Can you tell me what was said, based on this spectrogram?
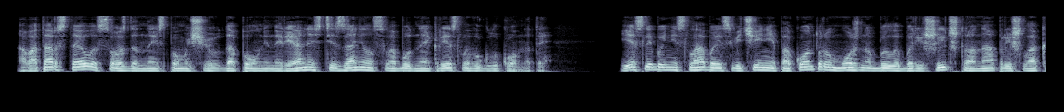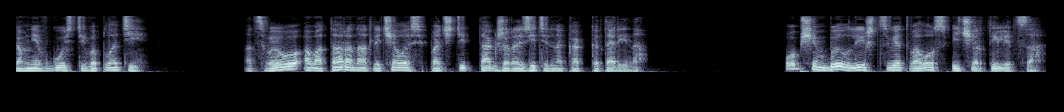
Аватар Стелла, созданный с помощью дополненной реальности, занял свободное кресло в углу комнаты. Если бы не слабое свечение по контуру, можно было бы решить, что она пришла ко мне в гости во плоти. От своего аватара она отличалась почти так же разительно, как Катарина. В общем, был лишь цвет волос и черты лица.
